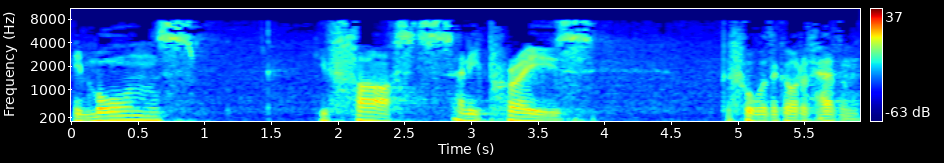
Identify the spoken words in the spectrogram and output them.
he mourns, he fasts, and he prays before the God of heaven.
